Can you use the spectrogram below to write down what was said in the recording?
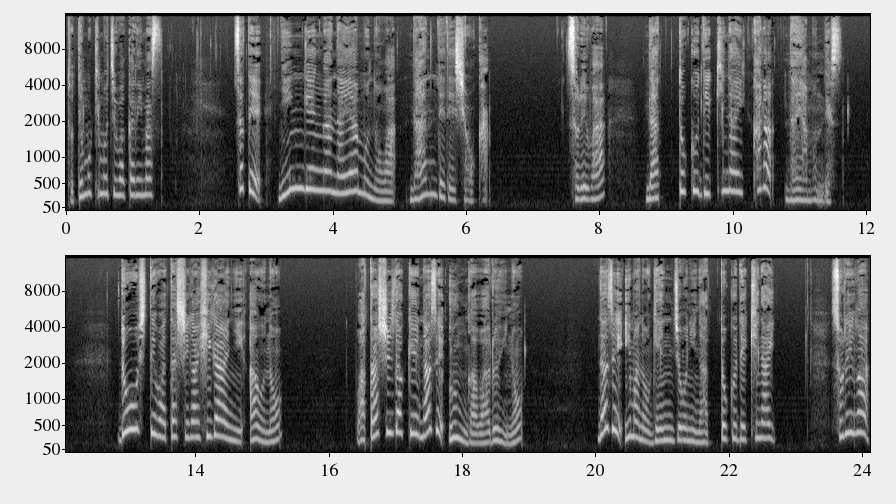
とても気持ちわかります。さて、人間が悩むのは何ででしょうか？それは納得できないから悩むんです。どうして私が被害に遭うの？私だけなぜ運が悪いの？なぜ今の現状に納得できない？それが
